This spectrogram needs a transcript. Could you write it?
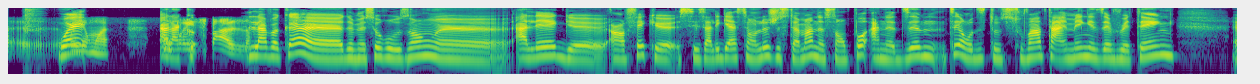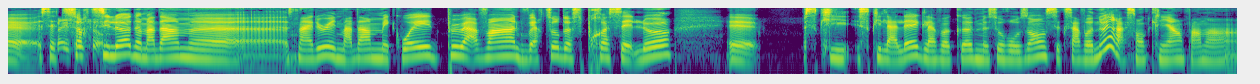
euh, L'avocat euh, de M. Roson euh, allègue euh, en fait que ces allégations-là, justement, ne sont pas anodines. Tu sais, on dit tout souvent timing is everything. cette ben, sortie-là de Mme Snyder et de Mme McQuaid, peu avant l'ouverture de ce procès-là, ce qui ce qu'il allègue, l'avocat de M. Roson, c'est que ça va nuire à son client pendant,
